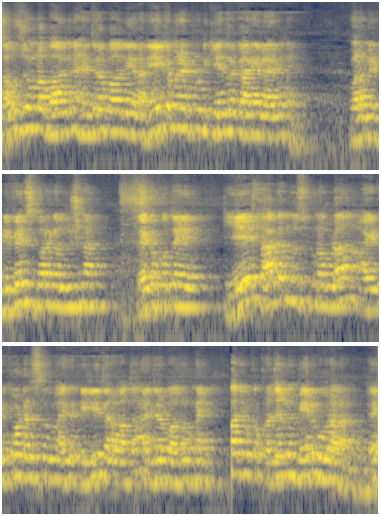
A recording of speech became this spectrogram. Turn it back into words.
సౌత్ జోన్లో భాగంగా హైదరాబాద్ అనేకమైనటువంటి కేంద్ర కార్యాలయాలు ఉన్నాయి. మనం మీరు డిఫెన్స్ పరంగా చూసినా లేకపోతే ఏ శాఖను చూసుకున్నా కూడా ఆ హెడ్ క్వార్టర్స్ అయితే ఢిల్లీ తర్వాత హైదరాబాద్ ఉన్నాయి. అది ఒక ప్రజలను మేలు కోరాలనుకుంటే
